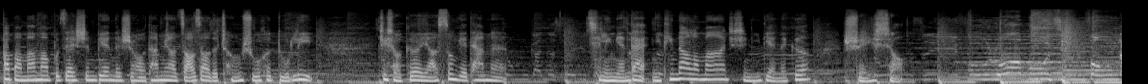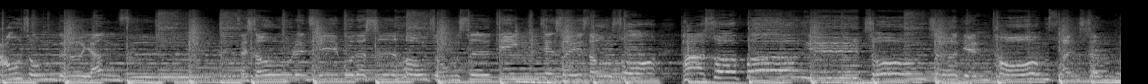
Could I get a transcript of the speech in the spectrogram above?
爸爸妈妈不在身边的时候，他们要早早的成熟和独立。这首歌也要送给他们。七零年代，你听到了吗？这是你点的歌《水手》。在受人欺负的时候，总是听见水手说：“他说风雨中这点痛算什么？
